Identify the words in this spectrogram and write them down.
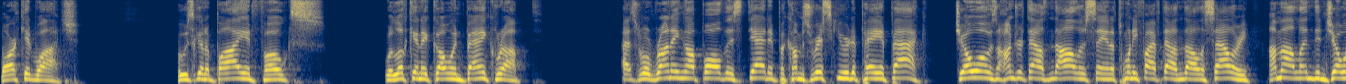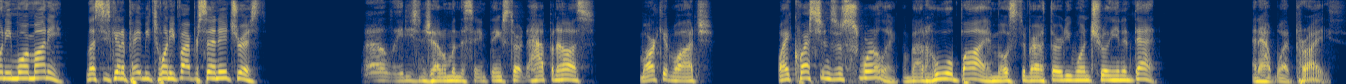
Market watch. Who's going to buy it, folks? We're looking at going bankrupt. As we're running up all this debt, it becomes riskier to pay it back. Joe owes $100,000 saying a $25,000 salary. I'm not lending Joe any more money unless he's going to pay me 25% interest. Well, ladies and gentlemen, the same thing's starting to happen to us. Market watch. Why questions are swirling about who will buy most of our 31 trillion in debt and at what price.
